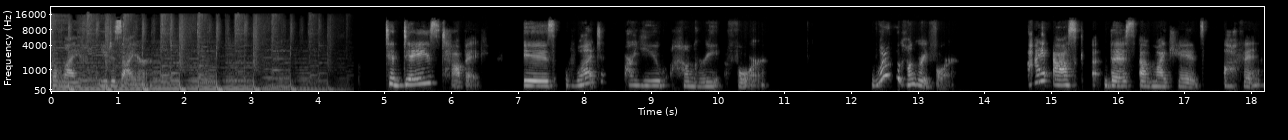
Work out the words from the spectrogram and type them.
the life you desire. Today's topic is what are you hungry for? What are you hungry for? I ask this of my kids often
